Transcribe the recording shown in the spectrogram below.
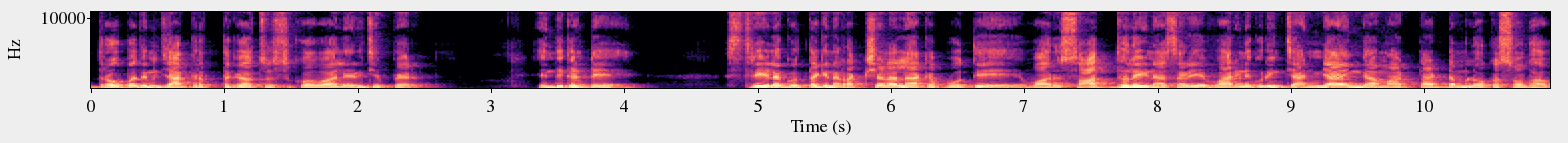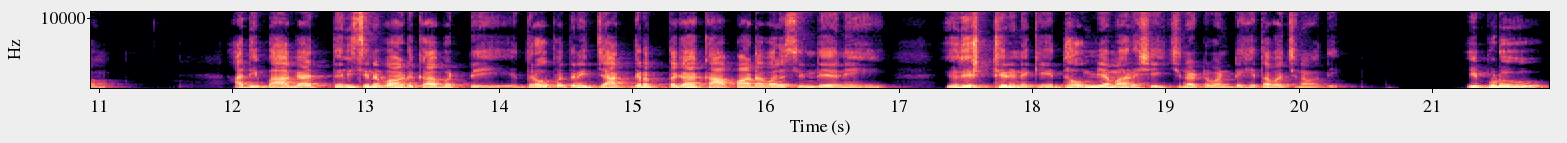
ద్రౌపదిని జాగ్రత్తగా చూసుకోవాలి అని చెప్పారు. ఎందుకంటే స్త్రీలకు తగిన రక్షణ లేకపోతే వారు సాధ్యులైనా సరే వారిని గురించి అన్యాయంగా మాట్లాడడం లోక స్వభావం. అది బాగా తెలిసినవాడు కాబట్టి ద్రౌపదిని జాగ్రత్తగా కాపాడవలసిందే అని యుధిష్ఠిరునికి ధౌమ్య మహర్షి ఇచ్చినటువంటి హితవచనం అది. ఇప్పుడు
